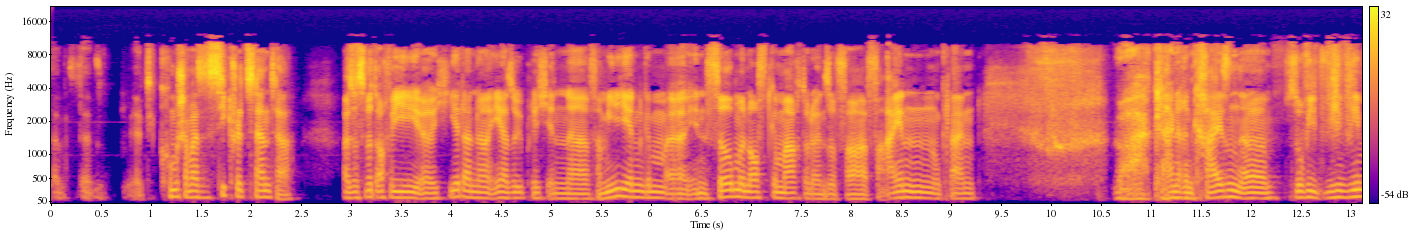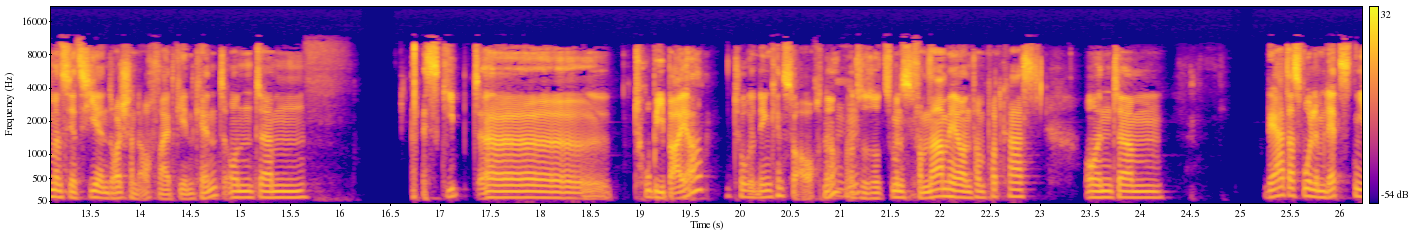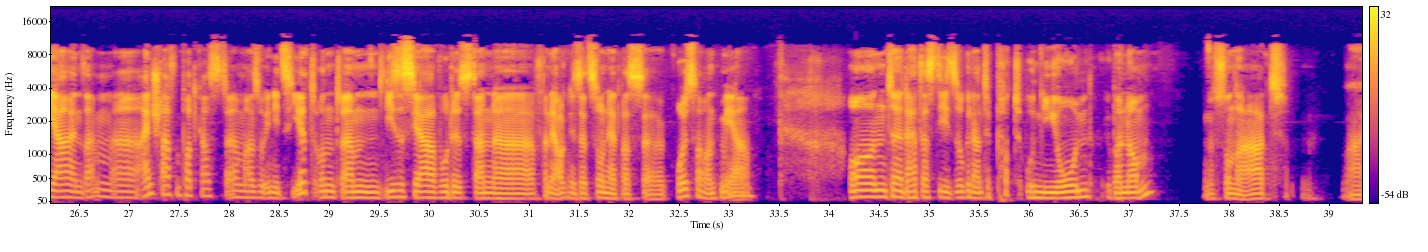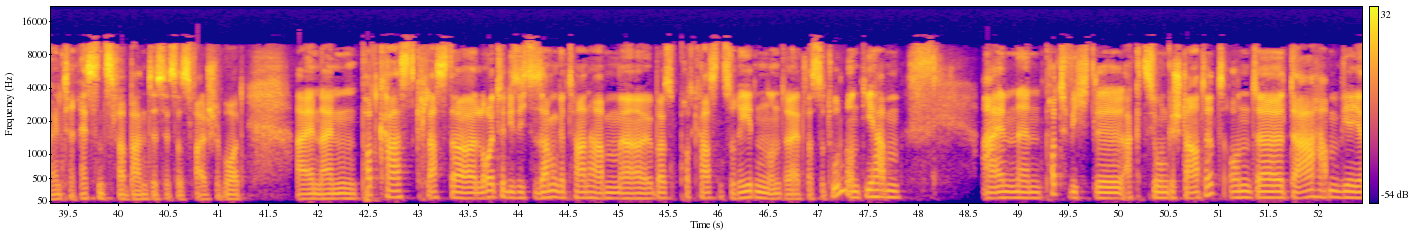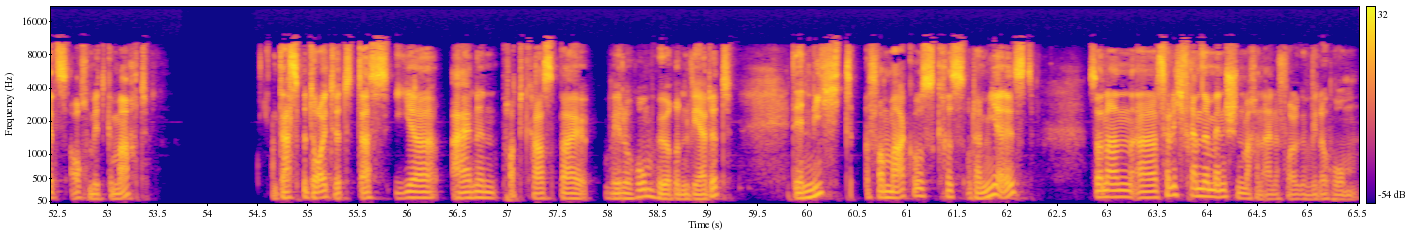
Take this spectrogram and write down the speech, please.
komischerweise Secret Center. Also es wird auch wie äh, hier dann äh, eher so üblich in äh, Familien, äh, in Firmen oft gemacht oder in so Vereinen und kleinen, ja, kleineren Kreisen, äh, so wie, wie, wie man es jetzt hier in Deutschland auch weitgehend kennt. Und ähm, es gibt äh, Tobi Bayer, den kennst du auch, ne? Mhm. Also so zumindest vom Namen her und vom Podcast. Und ähm, der hat das wohl im letzten Jahr in seinem äh, Einschlafen-Podcast äh, mal so initiiert und ähm, dieses Jahr wurde es dann äh, von der Organisation etwas äh, größer und mehr. Und äh, da hat das die sogenannte Pod-Union übernommen. Das ist so eine Art äh, Interessensverband ist jetzt das falsche Wort. Ein, ein Podcast-Cluster, Leute, die sich zusammengetan haben, äh, über das Podcasten zu reden und äh, etwas zu tun. Und die haben einen Pottwichtel-Aktion gestartet und äh, da haben wir jetzt auch mitgemacht. Das bedeutet, dass ihr einen Podcast bei Velo Home hören werdet, der nicht von Markus, Chris oder mir ist, sondern äh, völlig fremde Menschen machen eine Folge Velo Home.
